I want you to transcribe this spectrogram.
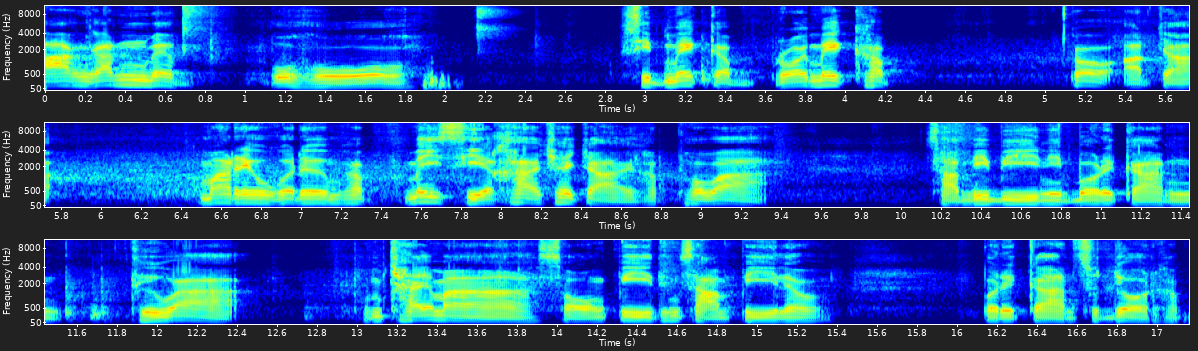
ต่างกันแบบ โอ้โหสิบเมกกับร้อยเมกครับ ก็อาจจะมาเร็วกว่าเดิมครับ ไม่เสียค่าใช้จ่ายครับ เพราะว่า 3BB นี่บริการถือว่าผมใช้มา 2 ปีถึง 3 ปีแล้ว บริการสุดยอดครับ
